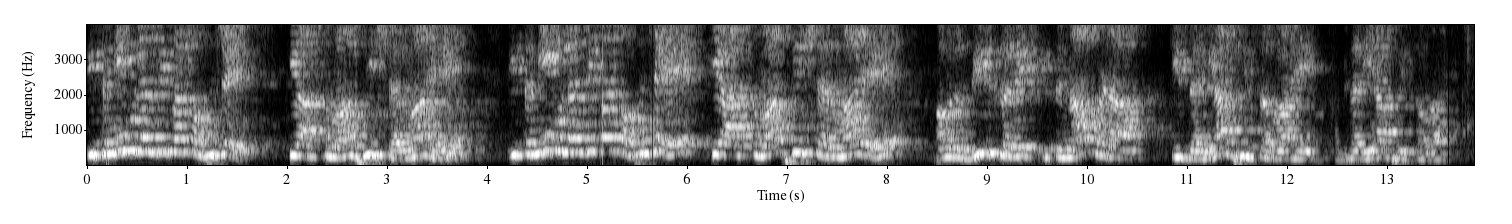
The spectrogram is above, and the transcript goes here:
इतनी बुलंदी पर पहुंचे कि आसमां भी शर्माए. इतनी बुलंदी पर पहुंचे कि आसमां भी शर्माए. और दिल करे इतना बड़ा कि दरिया भी समाए दरिया भी समाए.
